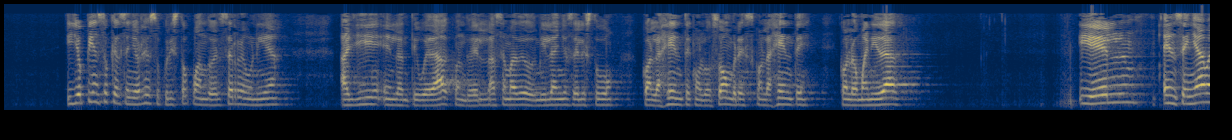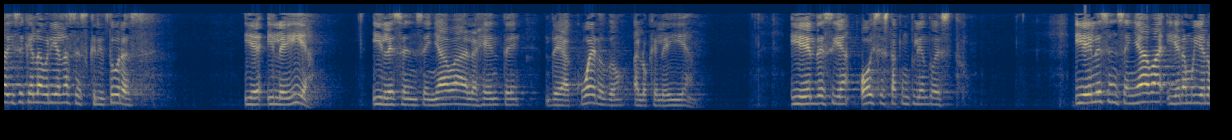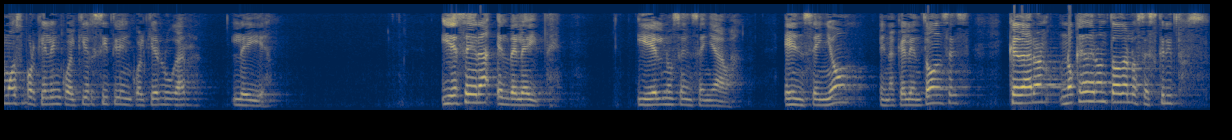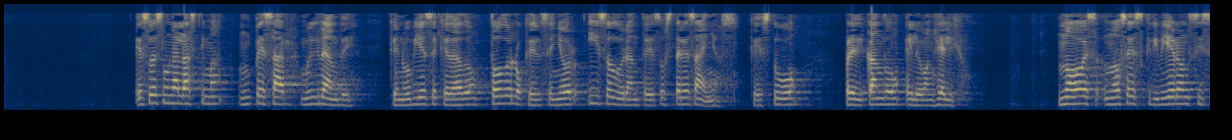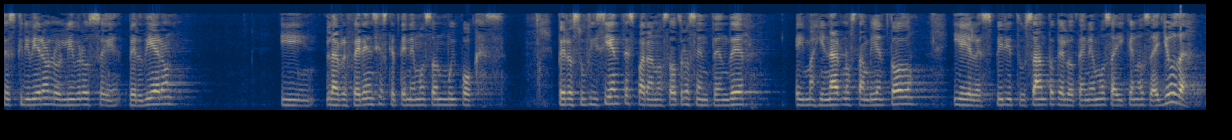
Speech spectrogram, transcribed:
Y yo pienso que el Señor Jesucristo, cuando Él se reunía allí en la antigüedad, cuando Él hace más de dos mil años, Él estuvo con la gente, con los hombres, con la gente, con la humanidad. Y él enseñaba, dice que él abría las escrituras y, leía y les enseñaba a la gente de acuerdo a lo que leía. Y él decía, hoy se está cumpliendo esto. Y él les enseñaba y era muy hermoso porque él en cualquier sitio y en cualquier lugar leía. Y ese era el deleite. Y él nos enseñaba enseñó en aquel entonces, quedaron, no quedaron todos los escritos. Eso es una lástima, un pesar muy grande que no hubiese quedado todo lo que el Señor hizo durante esos tres años que estuvo predicando el Evangelio. No, no se escribieron, si se escribieron los libros se perdieron y las referencias que tenemos son muy pocas. pero suficientes para nosotros entender e imaginarnos también todo, y el Espíritu Santo que lo tenemos ahí que nos ayuda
